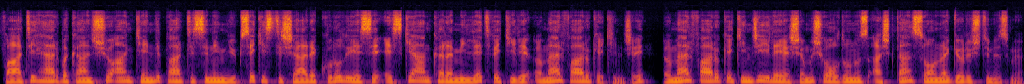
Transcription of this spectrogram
Fatih Erbakan şu an kendi partisinin Yüksek İstişare Kurul üyesi eski Ankara Milletvekili Ömer Faruk Ekinci, Ömer Faruk Ekinci ile yaşamış olduğunuz aşktan sonra görüştünüz mü?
